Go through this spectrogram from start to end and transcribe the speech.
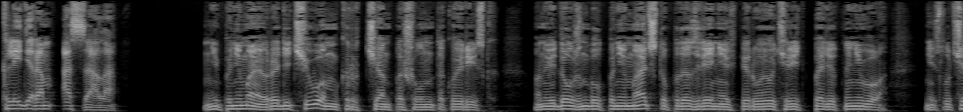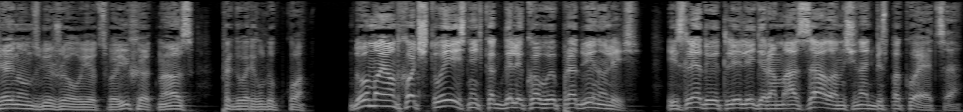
к лидерам Асала. «Не понимаю, ради чего Мкртчан пошел на такой риск? Он ведь должен был понимать, что подозрение в первую очередь пойдет на него. Не случайно он сбежал и от своих, и от нас», — проговорил Дубко. «Думаю, он хочет выяснить, как далеко вы продвинулись, и следует ли лидерам Асала начинать беспокоиться»,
